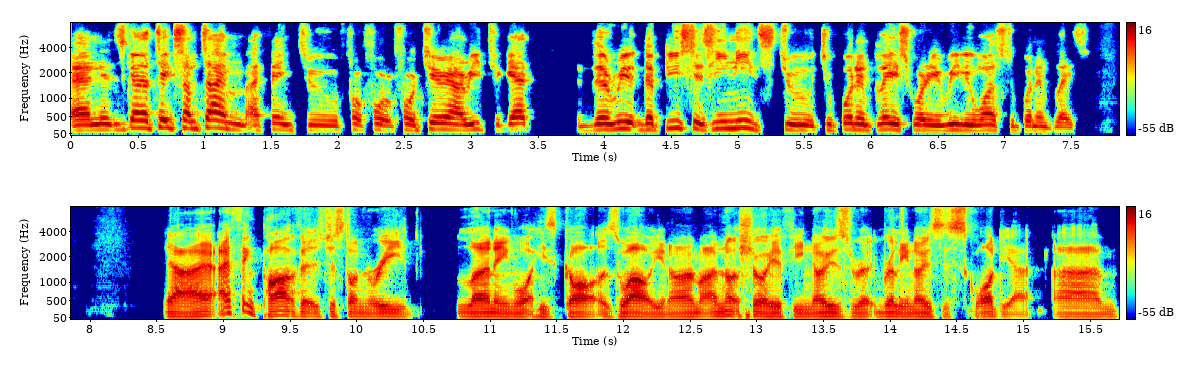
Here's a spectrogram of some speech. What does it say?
and it's gonna take some time, I think, to for for for Thierry Henry to get the re- the pieces he needs to to put in place where he really wants to put in place. Yeah, I, I think part of it is just on Reed learning what he's got as well. You know, I'm I'm not sure if he knows really knows his squad yet. Um,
